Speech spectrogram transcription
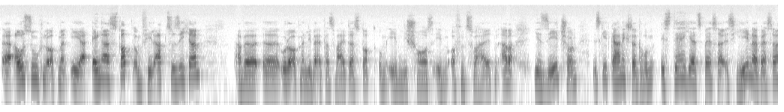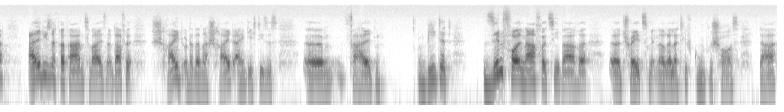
äh, aussuchen, ob man eher enger stoppt, um viel abzusichern, aber, äh, oder ob man lieber etwas weiter stoppt, um eben die Chance eben offen zu halten. Aber ihr seht schon, es geht gar nicht darum, ist der jetzt besser, ist jener besser. All diese Verfahrensweisen und dafür schreit oder danach schreit eigentlich dieses ähm, Verhalten, bietet sinnvoll nachvollziehbare äh, Trades mit einer relativ guten Chance, da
